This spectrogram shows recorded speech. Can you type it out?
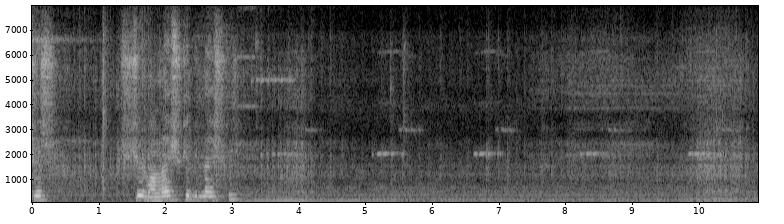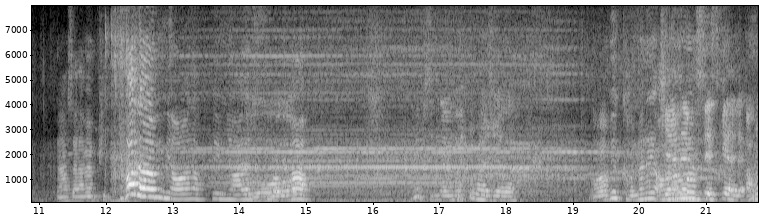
Şükür. Şükür vallahi şükür billahi şükür. Ya sen hemen pil... Anam ya Rabbim ya Resulallah. Hepsinden var maşallah. Abi kamerayı İçeriden bir alamaz. ses geldi. Abi.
